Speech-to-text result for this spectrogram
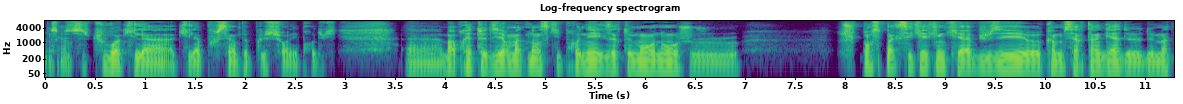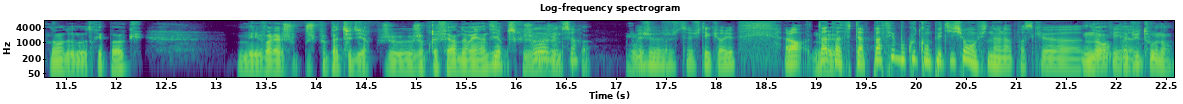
Parce que tu vois qu'il a, qu'il a poussé un peu plus sur les produits. Euh, après te dire maintenant ce qu'il prenait exactement, non, je, je pense pas que c'est quelqu'un qui a abusé euh, comme certains gars de, de maintenant, de notre époque. Mais voilà, je, je peux pas te dire. Je, je préfère ne rien dire parce que je, ne sais pas. Je Mais je, j'étais curieux. Alors, toi, Ouais. t'as, t'as pas fait beaucoup de compétitions au final, hein, parce que euh, Non, fait, pas du tout, non.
